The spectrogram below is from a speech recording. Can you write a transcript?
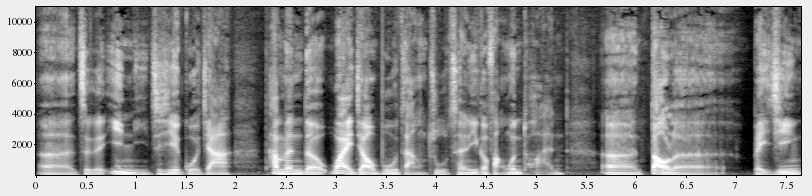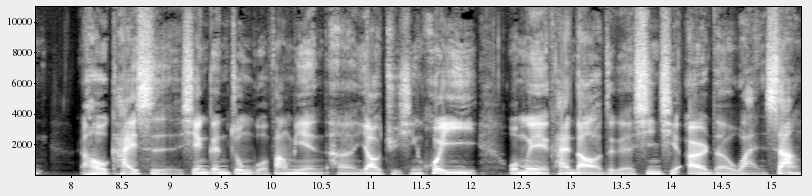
呃，这个印尼这些国家，他们的外交部长组成一个访问团，呃，到了北京，然后开始先跟中国方面呃要举行会议。我们也看到这个星期二的晚上，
